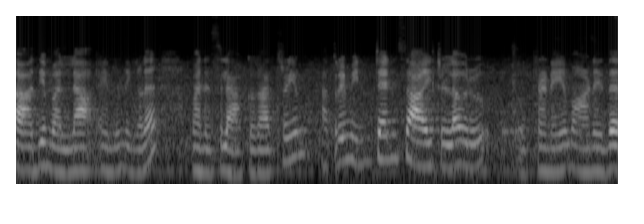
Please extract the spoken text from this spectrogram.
സാധ്യമല്ല എന്ന് നിങ്ങൾ മനസ്സിലാക്കുക. അത്രയും അത്രയും ഇന്റൻസ് ആയിട്ടുള്ള ഒരു പ്രണയമാണിത്.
